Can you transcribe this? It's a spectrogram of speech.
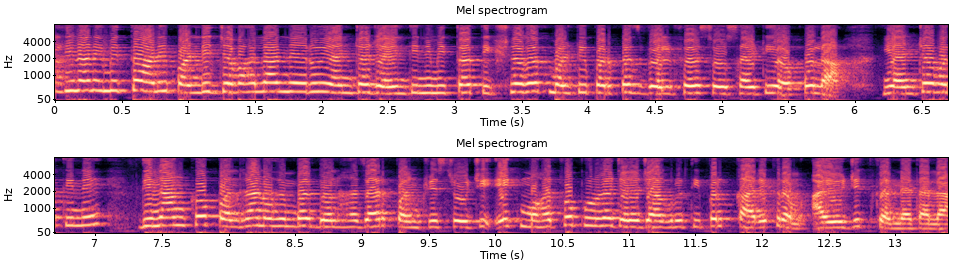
बालदिनानिमित्त आणि पंडित जवाहरलाल नेहरू यांच्या जयंतीनिमित्त Tikshnagat multipurpose welfare society Akola यांच्या वतीने दिनांक पंधरा नोव्हेंबर दोन हजार पंचवीस रोजी एक महत्त्वपूर्ण जनजागृतीपर कार्यक्रम आयोजित करण्यात आला.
